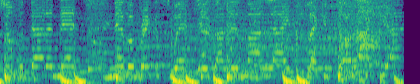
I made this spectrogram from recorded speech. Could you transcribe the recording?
Jump without a net, never break a sweat, cause I live my life like it's all I got.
